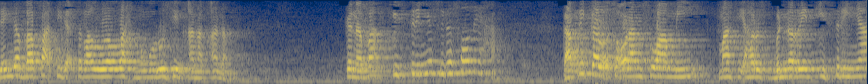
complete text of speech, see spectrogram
Sehingga bapak tidak terlalu lelah mengurusin anak-anak. Kenapa? Istrinya sudah soleha. Tapi kalau seorang suami masih harus benerin istrinya,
